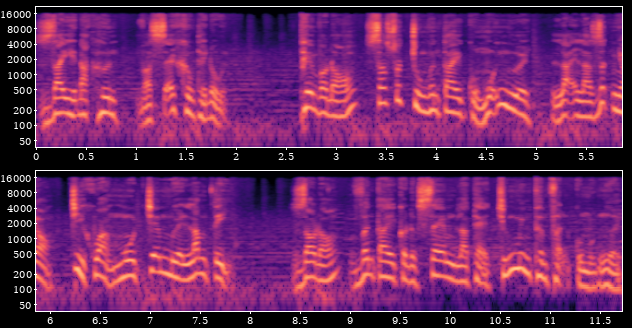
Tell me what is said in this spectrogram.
dày đặc hơn và sẽ không thay đổi. Thêm vào đó, xác suất trùng vân tay của mỗi người lại là rất nhỏ, chỉ khoảng 1 trên 15 tỷ. Do đó, vân tay còn được xem là thẻ chứng minh thân phận của một người.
